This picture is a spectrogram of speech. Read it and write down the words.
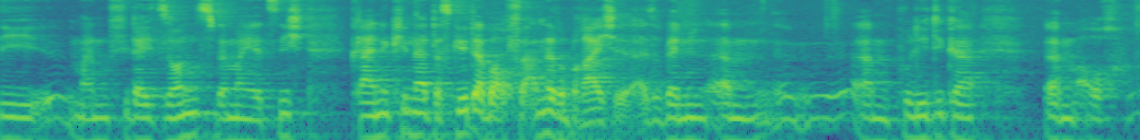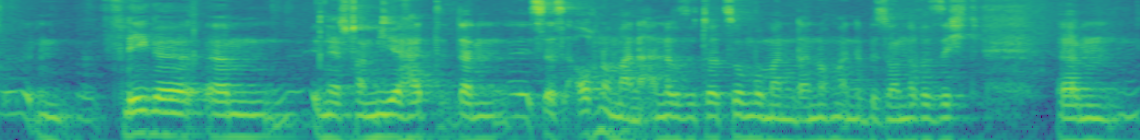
die man vielleicht sonst, wenn man jetzt nicht kleine Kinder hat, das gilt aber auch für andere Bereiche. Also wenn Politiker ähm, auch Pflege ähm, in der Familie hat, dann ist das auch nochmal eine andere Situation, wo man dann nochmal eine besondere Sicht ähm,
